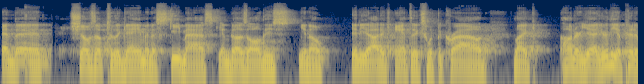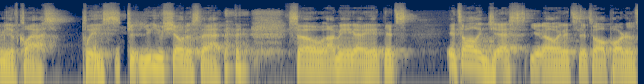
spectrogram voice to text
and then shows up to the game in a ski mask and does all these you know idiotic antics with the crowd. Like Hunter, yeah, you're the epitome of class. Please, you you showed us that. so I mean, it, it's it's all in jest, you know, and it's it's all part of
